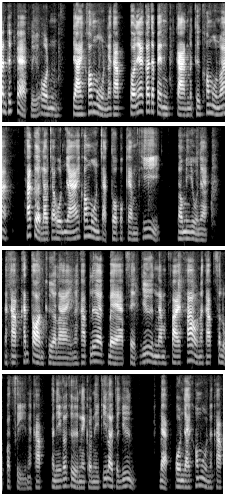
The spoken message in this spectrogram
บันทึกแบบหรือโอนย้ายข้อมูลนะครับ ตัวนี้ก็จะเป็นการบันทึกข้อมูลว่า ถ้าเกิดเราจะโอนย้ายข้อมูลจากตัวโปรแกรมที่เรามีอยู่เนี่ยนะครับ ขั้นตอนคืออะไรนะครับ เลือกแบบเสร็จยื่นนำไฟล์เข้านะครับ สรุปภาษีนะครับ อันนี้ก็คือในกรณีที่เราจะยื่นแบบโอนย้ายข้อมูลนะครับ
